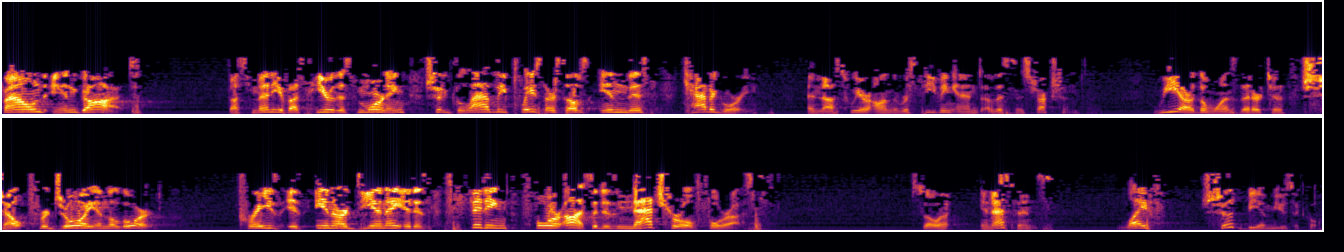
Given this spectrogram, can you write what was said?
found in God. Thus, many of us here this morning should gladly place ourselves in this category and thus we are on the receiving end of this instruction. We are the ones that are to shout for joy in the Lord. Praise is in our DNA. It is fitting for us. It is natural for us. So, in essence, life should be a musical.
